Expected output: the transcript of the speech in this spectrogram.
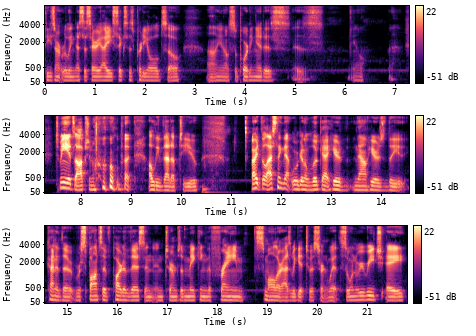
these aren't really necessary. IE6 is pretty old, so, uh, you know, supporting it is, is, you know, to me, it's optional, but I'll leave that up to you. All right, the last thing that we're going to look at here now here's the kind of the responsive part of this in, in terms of making the frame smaller as we get to a certain width. So when we reach a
